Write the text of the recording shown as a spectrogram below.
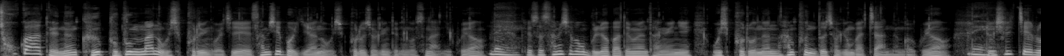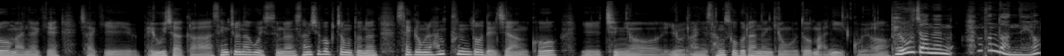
초과되는 그 부분만 50%인 거지 30억 이하는 50% 적용되는 것은 아니고요. 네. 그래서 30억 물려받으면 당연히 50%는 한 푼도 적용받지 않는 거고요. 네. 그리고 실제로 만약에 자기 배우자가 생존하고 있으면 30억 정도는 세금을 한 푼도 내지 않고 이 증여 아니 상속을 하는 경우도 많이 있고요. 배우자는 한 푼도 안 내요?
